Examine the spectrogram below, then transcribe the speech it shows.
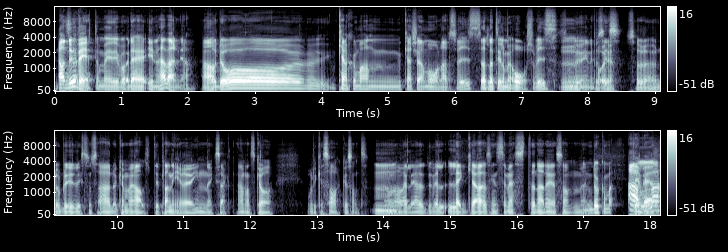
Ja, nu vet de i det i den här världen ja. Ja. Och då kanske man kan köra månadsvis eller till och med årsvis som du är inne på. ju. Mm, Precis. Så då, då blir det liksom så här, då kan man ju alltid planera in exakt när man ska ha olika saker och sånt. Mm. Man väljer, väl, lägga sin semester när det är som... Men då kommer alla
